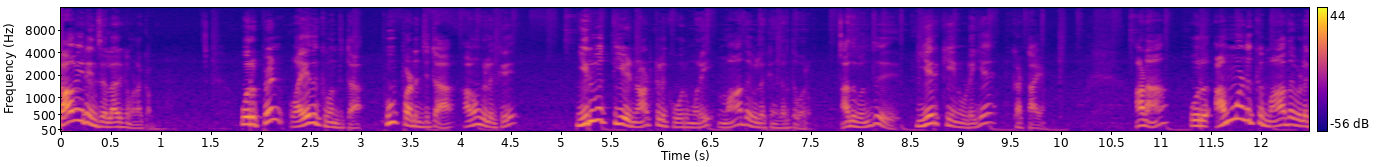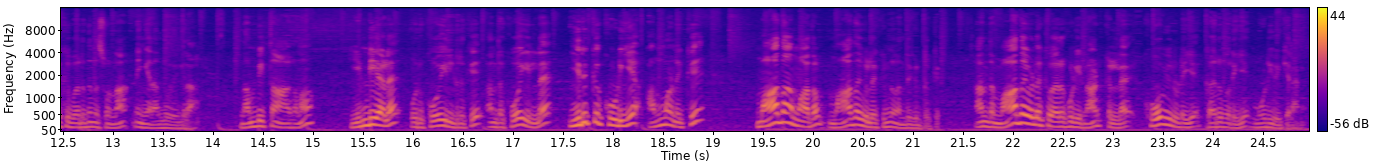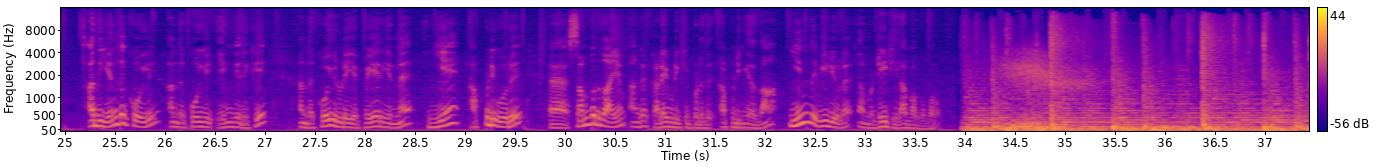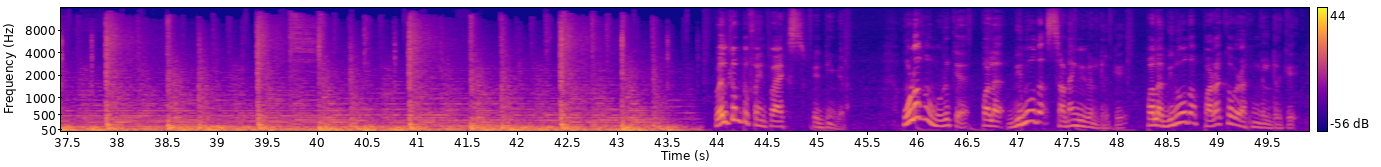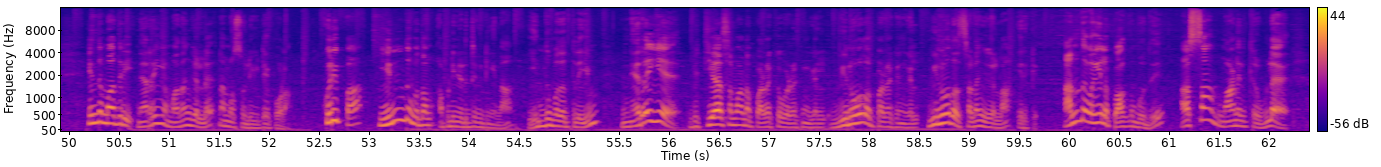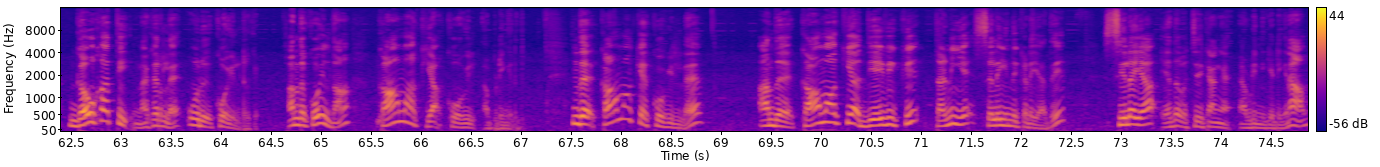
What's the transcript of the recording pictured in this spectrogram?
காவேரின்ஸ் எல்லாருக்கும் வணக்கம். ஒரு பெண் வயதுக்கு வந்துட்டா பூ படைஞ்சிட்டா அவங்களுக்கு இருபத்தி ஏழு நாட்களுக்கு ஒரு முறை மாத விளக்குங்கிறது வரும். அது வந்து இயற்கையினுடைய கட்டாயம். ஆனால் ஒரு அம்மனுக்கு மாத விளக்கு வருதுன்னு சொன்னால் நீங்கள் நம்புவீங்களா? நம்பித்தான் ஆகணும். இந்தியாவில் ஒரு கோயில் இருக்குது அந்த கோயிலில் இருக்கக்கூடிய அம்மனுக்கு மாதா மாதம் மாத விளக்குன்னு வந்துக்கிட்டு இருக்கு. அந்த மாத விளக்கு வரக்கூடிய நாட்களில் கோவிலுடைய கருவறையை மூடி வைக்கிறாங்க. அது எந்த கோயில்? அந்த கோயில் எங்கே இருக்குது அந்த கோயிலுடைய பெயர் என்ன? ஏன் அப்படி ஒரு சம்பிரதாயம் அங்கே கடைபிடிக்கப்படுது? அப்படிங்கிறது தான் இந்த வீடியோவில் நம்ம டீட்டெயிலாக பார்க்க போகிறோம் welcome to fine facts with நீங்களா உலகம் முழுக்க பல வினோத சடங்குகள் இருக்குது பல வினோத பழக்க வழக்கங்கள் இருக்குது இந்த மாதிரி நிறைய மதங்களில் நம்ம சொல்லிக்கிட்டே போகலாம் குறிப்பாக இந்து மதம் அப்படின்னு எடுத்துக்கிட்டிங்கன்னா இந்து மதத்துலேயும் நிறைய வித்தியாசமான பழக்க வழக்கங்கள் வினோத பழக்கங்கள் வினோத சடங்குகள்லாம் இருக்குது அந்த வகையில் பார்க்கும்போது அஸ்ஸாம் மாநிலத்தில் உள்ள கவுஹாத்தி நகரில் ஒரு கோயில் இருக்குது அந்த கோயில் தான் காமாக்கியா கோவில் அப்படிங்கிறது. இந்த காமாக்கியா கோவிலில் அந்த காமாக்கியா தேவிக்கு தனிய சிலைன்னு கிடையாது. சிலையா எதை வச்சுருக்காங்க அப்படின்னு கேட்டிங்கன்னா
